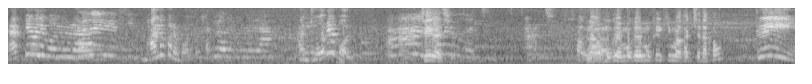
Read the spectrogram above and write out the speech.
হ্যাপি হোলি বন্ধুরা। ভালো করে বলো। আর জোরে বলো। ঠিক আছে। আচ্ছা না মুখে মুখে মুখে কি মাখাচ্ছে দেখো। ক্রিম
